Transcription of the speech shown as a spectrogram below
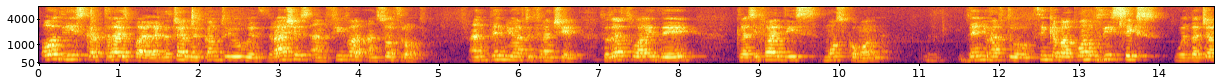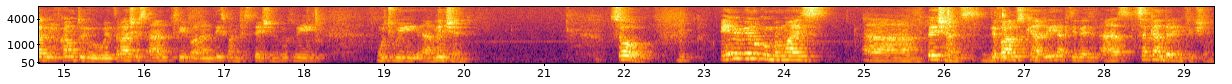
All these characterized by like the child will come to you with rashes and fever and sore throat, and then you have to differentiate. So that's why they classify these most common then you have to think about one of these six when the child will come to you with rashes and fever and these manifestations which we, which we uh, mentioned. So, in immunocompromised uh, patients, the virus can reactivate it as secondary infection.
